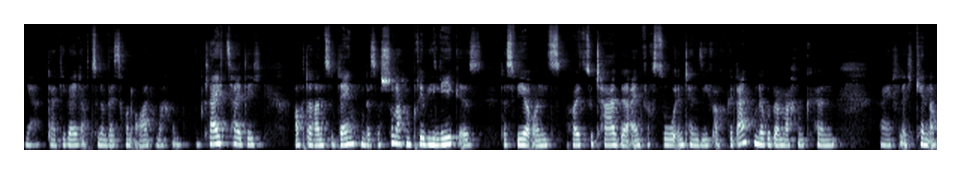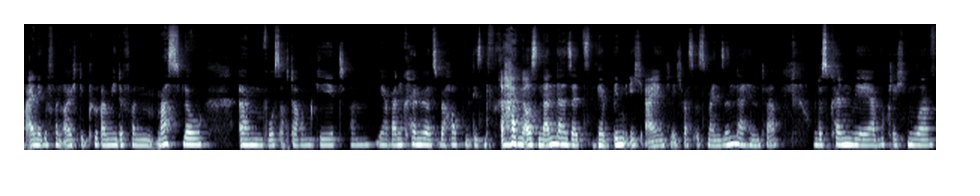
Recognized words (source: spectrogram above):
ja, da die Welt auch zu einem besseren Ort machen. Und gleichzeitig auch daran zu denken, dass es schon auch ein Privileg ist, dass wir uns heutzutage einfach so intensiv auch Gedanken darüber machen können. Weil vielleicht kennen auch einige von euch die Pyramide von Maslow, ähm, wo es auch darum geht, ähm, ja, wann können wir uns überhaupt mit diesen Fragen auseinandersetzen? Wer bin ich eigentlich? Was ist mein Sinn dahinter? Und das können wir ja wirklich nur,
